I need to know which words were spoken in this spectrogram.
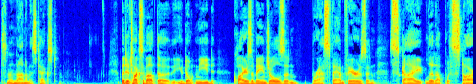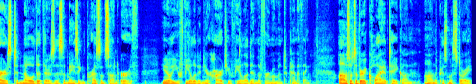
It's an anonymous text. But it talks about the you don't need choirs of angels and brass fanfares and sky lit up with stars to know that there's this amazing presence on earth. You know, you feel it in your heart, you feel it in the firmament, kind of thing. Uh, so it's a very quiet take on on the Christmas story.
